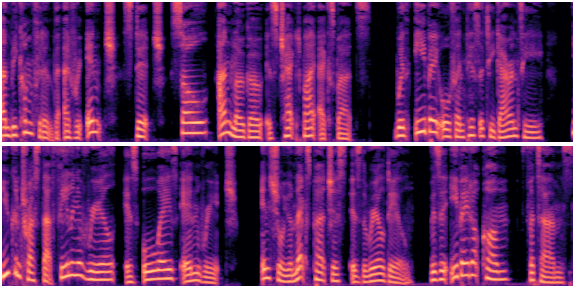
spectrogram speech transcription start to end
and be confident that every inch, stitch, sole, and logo is checked by experts. With eBay Authenticity Guarantee, you can trust that feeling of real is always in reach. Ensure your next purchase is the real deal. Visit eBay.com for terms.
